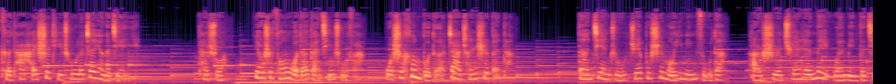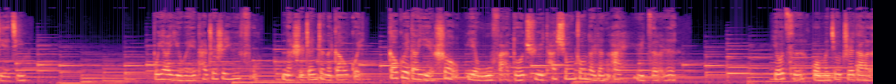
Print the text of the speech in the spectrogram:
可他还是提出了这样的建议。他说：“要是从我的感情出发，我是恨不得炸沉日本的。但建筑绝不是某一民族的，而是全人类文明的结晶。”不要以为他这是迂腐，那是真正的高贵，高贵到野兽也无法夺去他胸中的仁爱与责任。由此，我们就知道了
